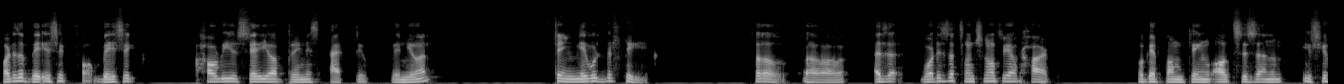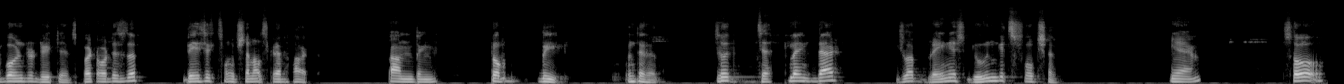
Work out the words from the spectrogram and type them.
What is the basic fo- basic? How do you say your brain is active when you are Thing. able to think? So, uh, as a what is the function of your heart? okay, pumping, oxygen, if you go into details, but what is the basic function of your heart? Pumping. To beat. So mm-hmm. just like that, your brain is doing its function. Yeah. So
